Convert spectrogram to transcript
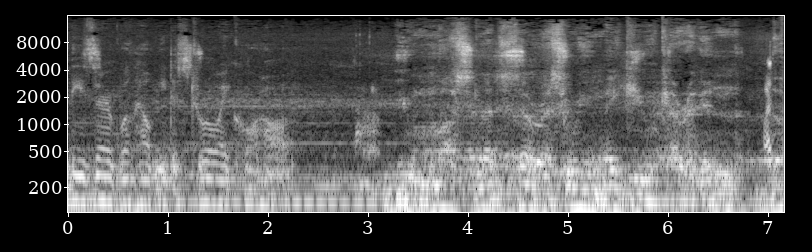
These Zerg will help me destroy Korhal. You must let Zerus remake you, Kerrigan. The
